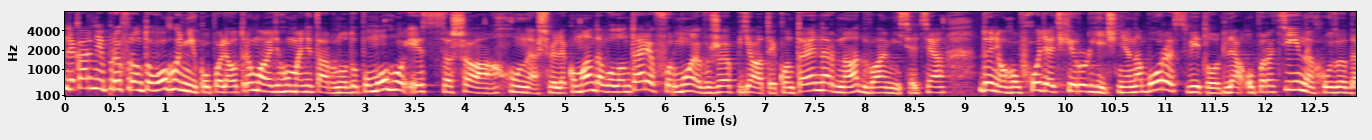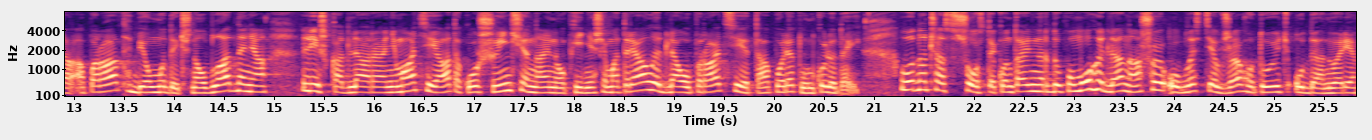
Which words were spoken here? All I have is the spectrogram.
Лікарні прифронтового Нікополя отримають гуманітарну допомогу із США. У Нешвілі команда волонтерів формує вже п'ятий контейнер на два місяці. До нього входять хірургічні набори, світло для операційних, УЗД-апарат, біомедичне обладнання, ліжка для реанімації, а також інші найнеобхідніші матеріали для операції та порятунку людей. Водночас шостий контейнер допомоги для нашої області вже готують у Денвері.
